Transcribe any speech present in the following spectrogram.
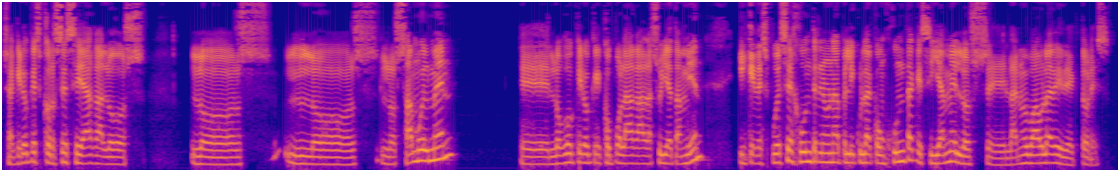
O sea, quiero que Scorsese haga los. los. los. los Samuel Men. Eh, luego quiero que Coppola haga la suya también. Y que después se junten en una película conjunta que se llame los, eh, la nueva aula de directores.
